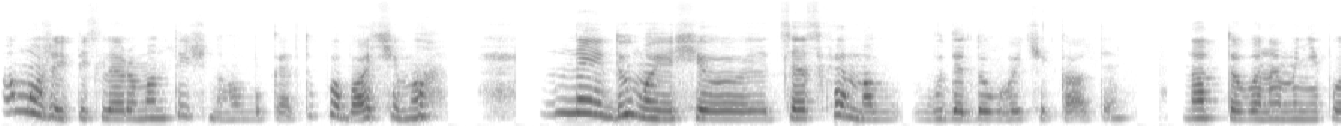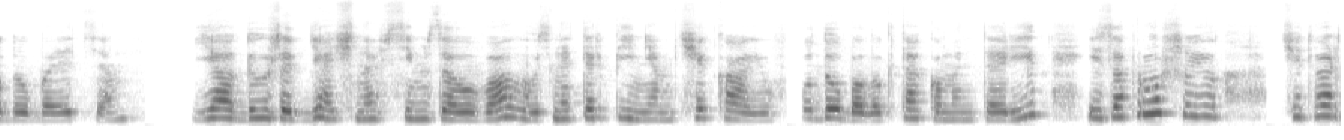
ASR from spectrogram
а може і після романтичного букету, побачимо. Не думаю, що ця схема буде довго чекати. Надто вона мені подобається. Я дуже вдячна всім за увагу. З нетерпінням чекаю вподобалок та коментарів і запрошую 4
